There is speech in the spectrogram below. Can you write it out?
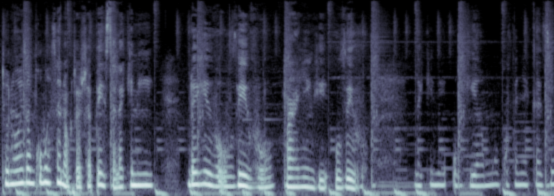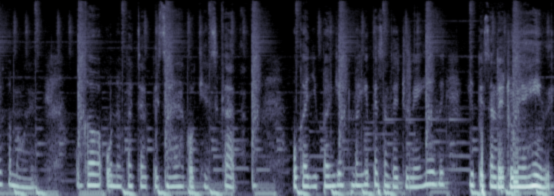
tuna uwezo mkubwa sana wa kutafuta pesa lakini ndo hivyo uvivu mara nyingi uvivu. Lakini ukiamua kufanya kazi kama wewe ukawa unapata pesa yako kiasi kadha ukajipangia kwamba hii pesa nitaitumia hivi hii pesa nitaitumia hivi.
